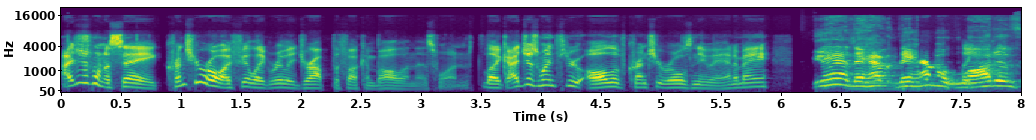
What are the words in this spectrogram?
I just want to say Crunchyroll. I feel like really dropped the fucking ball in this one. Like I just went through all of Crunchyroll's new anime. Yeah, they have they have a Like- lot of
